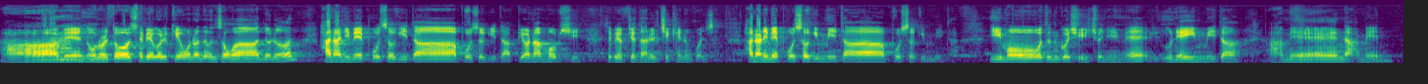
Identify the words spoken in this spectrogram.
아멘. 아멘. 오늘 또 새벽을 깨우는 은송아 너는 하나님의 보석이다. 보석이다. 변함없이 새벽 재단을 지키는 권사. 하나님의 보석입니다. 보석입니다. 이 모든 것이 주님의 은혜입니다. 아멘. 아멘.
